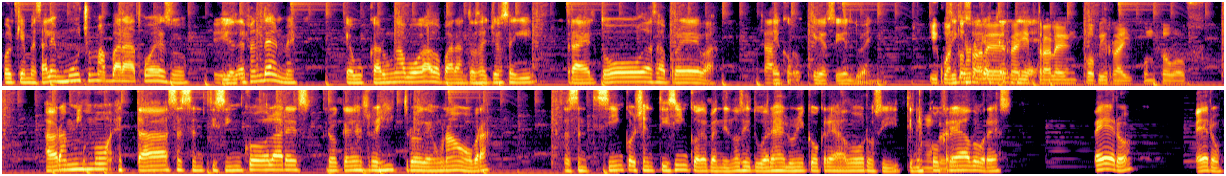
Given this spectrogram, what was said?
porque me sale mucho más barato eso y yo defenderme que buscar un abogado para entonces yo seguir, traer toda esa prueba de cómo que yo soy el dueño. ¿Y cuánto sale registrar en copyright.gov? Ahora mismo está a 65 dólares, creo que es el registro de una obra. 65, 85, dependiendo si tú eres el único creador o si tienes Ok. co-creadores. Pero, pero,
